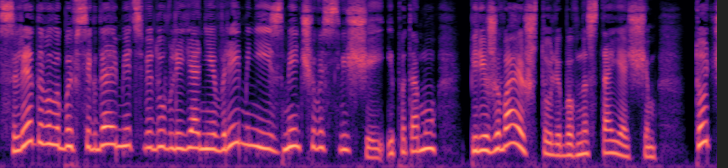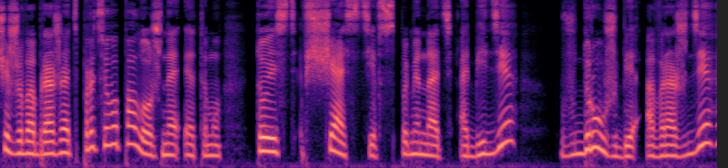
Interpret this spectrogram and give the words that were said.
Следовало бы всегда иметь в виду влияние времени и изменчивость вещей, и потому, переживая что-либо в настоящем, тотчас же воображать противоположное этому, то есть в счастье вспоминать о беде, в дружбе о вражде,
